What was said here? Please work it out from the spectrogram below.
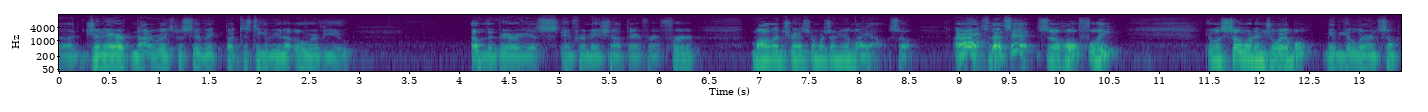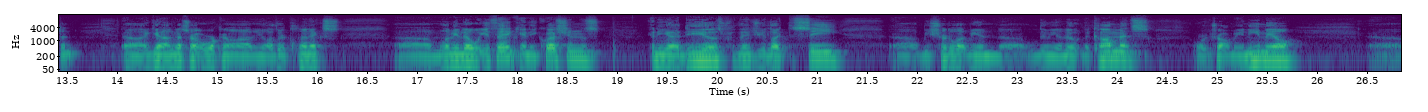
uh, generic, not really specific, but just to give you an overview of the various information out there for, for modeling transformers on your layout. So, all right, so that's it. So hopefully it was somewhat enjoyable. Maybe you learned something. Uh, again, I'm going to start working on you know, other clinics. Um, let me know what you think. Any questions? Any ideas for things you'd like to see? Uh, be sure to let me in, uh, leave me a note in the comments or drop me an email. Uh,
